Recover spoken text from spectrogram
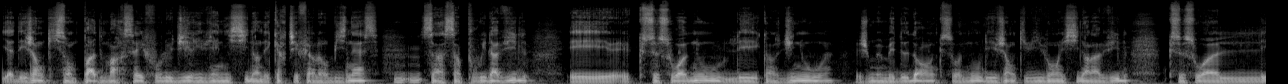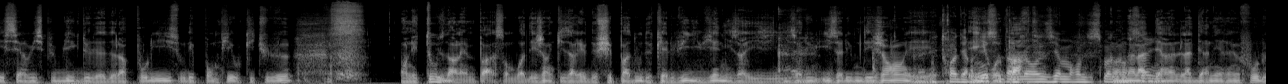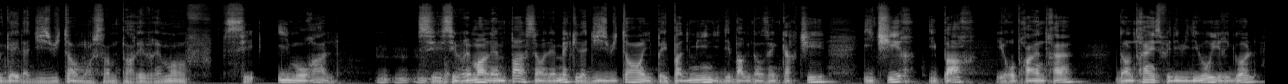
Il y a des gens qui sont pas de Marseille, il faut le dire, ils viennent ici dans des quartiers faire leur business. Mhm. Ça, ça pourrit la ville. Et que ce soit nous, les, quand je dis nous, hein, je me mets dedans, que ce soit nous, les gens qui vivons ici dans la ville, que ce soit les services publics de la police ou des pompiers ou qui tu veux, on est tous dans l'impasse. On voit des gens qui arrivent de je sais pas d'où, de quelle ville, ils viennent, ils, ils, ils allument, ils allument des gens et, Les trois et derniers, ils c'est dans repartent. le 11e arrondissement de Quand on a la, der- la dernière info, le gars il a 18 ans, moi ça me paraît vraiment, c'est immoral. Mhm, mhm. C'est c'est vraiment l'impasse. hein. Le mec, il a 18 ans, il paye pas de mine, il débarque dans un quartier, il tire, il part, il reprend un train. Dans le train, il se fait des vidéos, il rigole.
